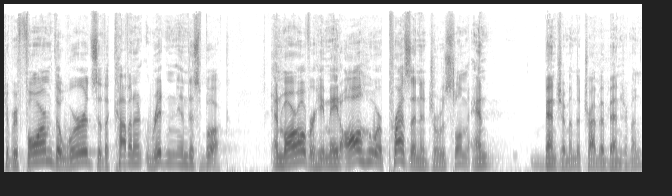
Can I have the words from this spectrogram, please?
to perform the words of the covenant written in this book. And moreover, he made all who were present in Jerusalem and Benjamin, the tribe of Benjamin,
